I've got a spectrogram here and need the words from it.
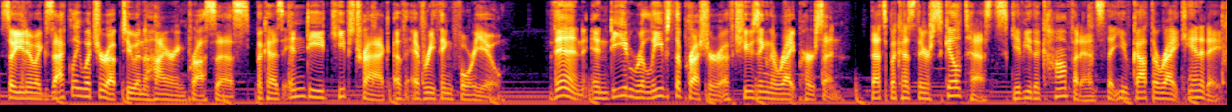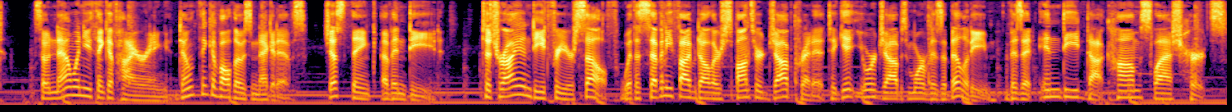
So you know exactly what you're up to in the hiring process because Indeed keeps track of everything for you. Then, Indeed relieves the pressure of choosing the right person. That's because their skill tests give you the confidence that you've got the right candidate. So now when you think of hiring, don't think of all those negatives. Just think of Indeed. To try Indeed for yourself with a $75 sponsored job credit to get your jobs more visibility, visit Indeed.com slash Hertz.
